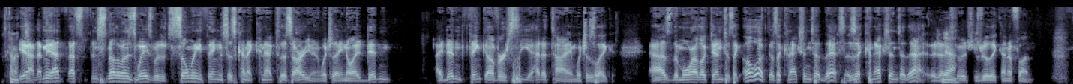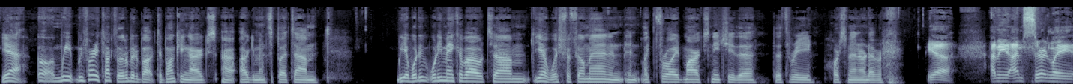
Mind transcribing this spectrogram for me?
It's kind of yeah. Cool. I mean that that's it's another one of those ways where there's so many things just kind of connect to this argument, which I know I didn't I didn't think of or see ahead of time, which is like as the more I looked into, it's like, oh look, there's a connection to this, there's a connection to that, which, yeah. which is really kind of fun. Yeah. Well, we we've already talked a little bit about debunking args, uh, arguments, but um, yeah, what do what do you make about um, yeah, wish fulfillment and, and like Freud, Marx, Nietzsche, the the three horsemen or whatever? Yeah. I mean, I'm certainly,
